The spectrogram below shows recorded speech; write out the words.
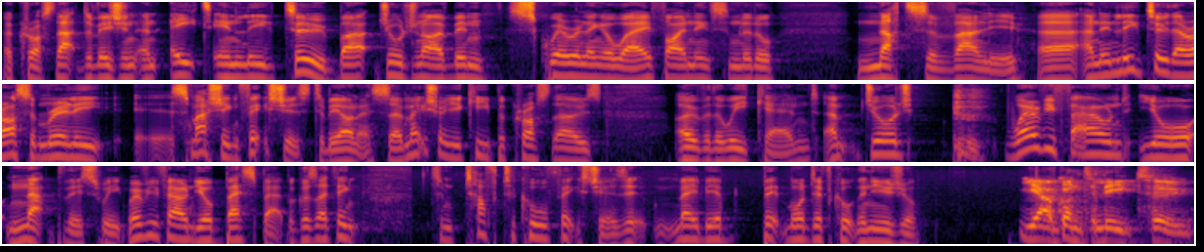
across that division and 8 in League 2. But George and I have been squirreling away finding some little nuts of value. Uh, and in League 2 there are some really uh, smashing fixtures to be honest. So make sure you keep across those over the weekend. Um, George, where have you found your nap this week? Where have you found your best bet? Because I think some tough to call fixtures. It may be a bit more difficult than usual. Yeah, I've gone to League Two.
